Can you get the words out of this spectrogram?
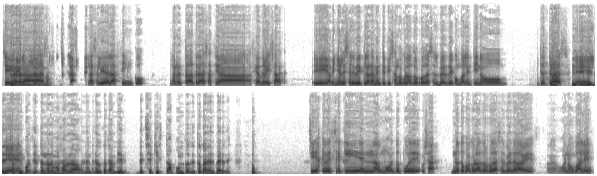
Sí, en Claramente, la, en la salida de las 5, la recta de atrás hacia, hacia eh, a Viñales se le ve claramente pisando con las dos ruedas el verde, con Valentino detrás. Bueno, y- y de, hecho, aquí, por cierto, no lo hemos hablado, lo introduzco también, Betcheki está a punto de tocar el verde. Sí, es que Bezzecchi en algún momento puede, o sea, no toca con las dos ruedas el verde a la vez. Eh, bueno, vale,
